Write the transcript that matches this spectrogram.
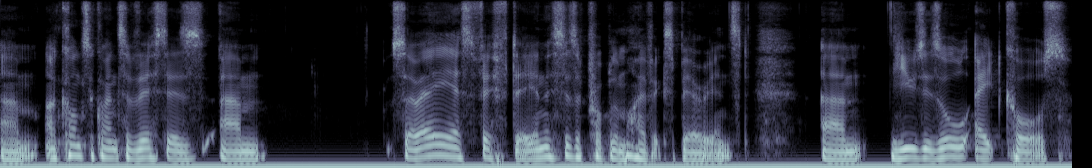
Um, a consequence of this is um, so AES50, and this is a problem I've experienced, um, uses all eight cores.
